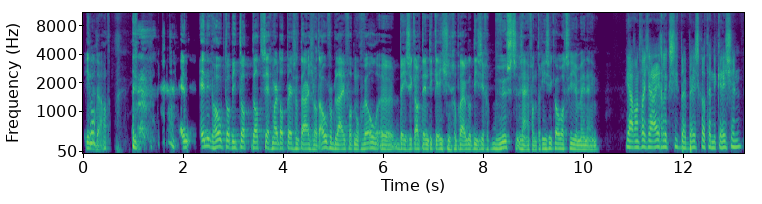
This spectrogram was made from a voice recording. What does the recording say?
Inderdaad. en, en ik hoop dat, die, dat, dat, zeg maar, dat percentage wat overblijft, wat nog wel uh, basic authentication gebruikt, dat die zich bewust zijn van het risico wat ze hier meenemen. Ja, want wat je eigenlijk ziet bij basic authentication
